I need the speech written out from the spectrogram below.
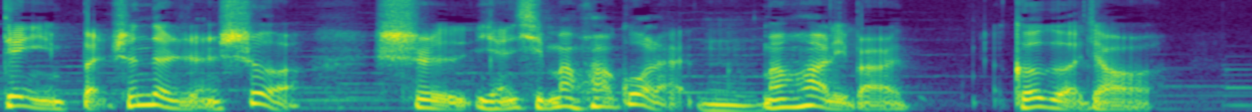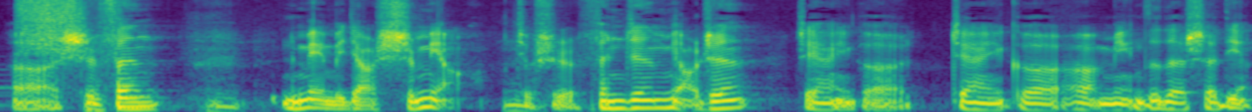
电影本身的人设是沿袭漫画过来的，嗯漫画里边哥哥叫呃十十分妹妹叫十秒，就是分针秒针这样一个这样一个呃名字的设定。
